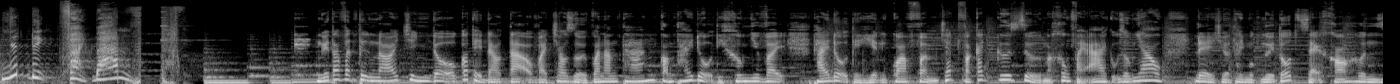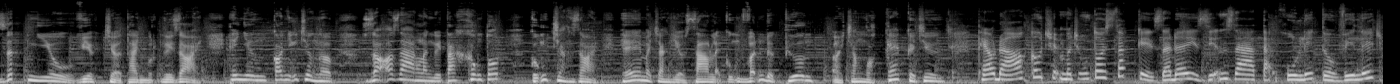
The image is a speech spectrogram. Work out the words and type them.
Nhất định phải ban. Người ta vẫn thường nói trình độ có thể đào tạo và trau dồi qua năm tháng, còn thái độ thì không như vậy. Thái độ thể hiện qua phẩm chất và cách cư xử mà không phải ai cũng giống nhau. Để trở thành một người tốt sẽ khó hơn rất nhiều việc trở thành một người giỏi. Thế nhưng có những trường hợp rõ ràng là người ta không tốt cũng chẳng giỏi, thế mà chẳng hiểu sao lại cũng vẫn được thương ở trong ngoặc kép cơ chứ. Theo đó, câu chuyện mà chúng tôi sắp kể ra đây diễn ra tại khu Little Village,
